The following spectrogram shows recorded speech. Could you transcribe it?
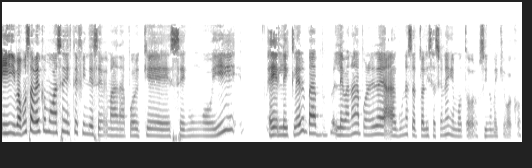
y vamos a ver cómo hace este fin de semana, porque según oí, eh, Leclerc va, le van a poner eh, algunas actualizaciones en el motor, si no me equivoco.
